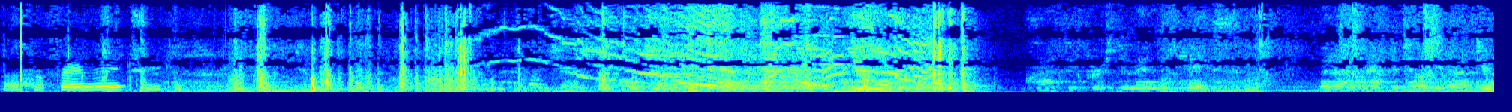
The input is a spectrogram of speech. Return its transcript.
That's my friend Richie. Classic First Amendment case. But I don't have to tell you that, do I?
